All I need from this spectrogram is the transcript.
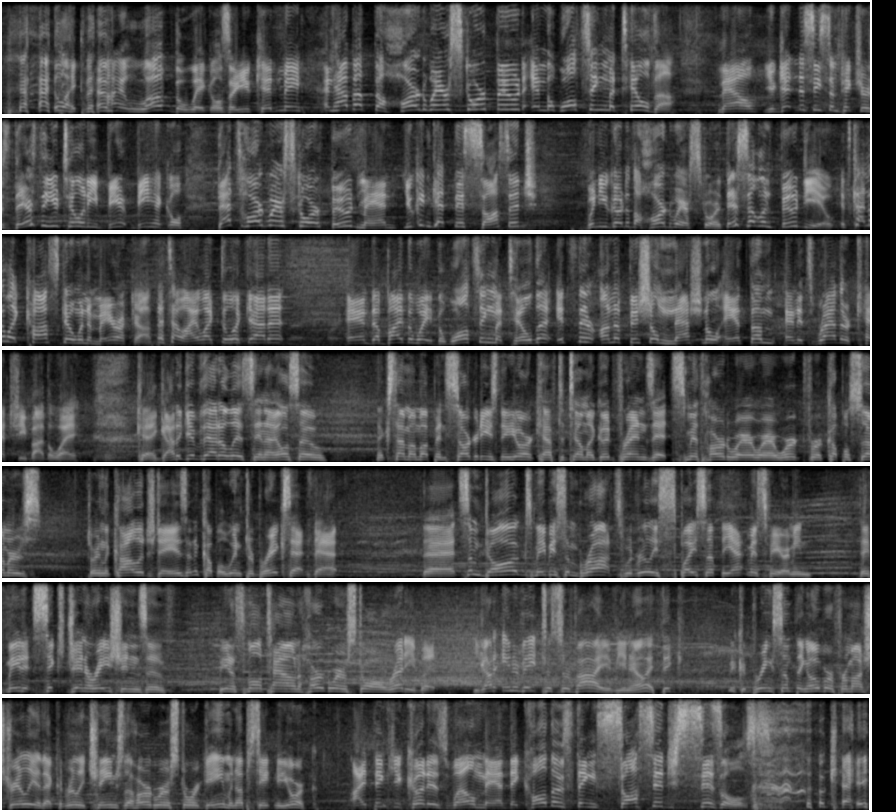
I like them. I love the Wiggles. Are you kidding me? And how about the hardware store food and the waltzing Matilda? Now, you're getting to see some pictures. There's the utility ve- vehicle. That's hardware store food, man. You can get this sausage when you go to the hardware store. They're selling food to you. It's kind of like Costco in America. That's how I like to look at it. And uh, by the way, the Waltzing Matilda, it's their unofficial national anthem, and it's rather catchy, by the way. Okay, got to give that a listen. I also, next time I'm up in Saugerties, New York, have to tell my good friends at Smith Hardware, where I worked for a couple summers during the college days and a couple winter breaks at that, that some dogs, maybe some brats, would really spice up the atmosphere. I mean, they've made it six generations of being a small town hardware store already, but you got to innovate to survive, you know? I think we could bring something over from Australia that could really change the hardware store game in upstate New York. I think you could as well, man. They call those things sausage sizzles. Okay.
